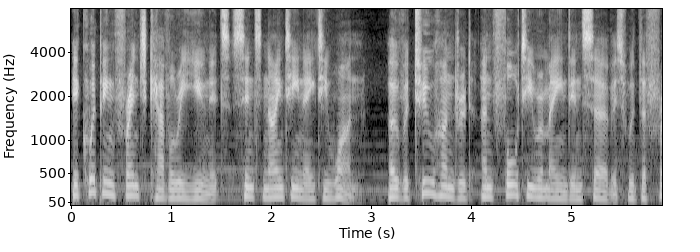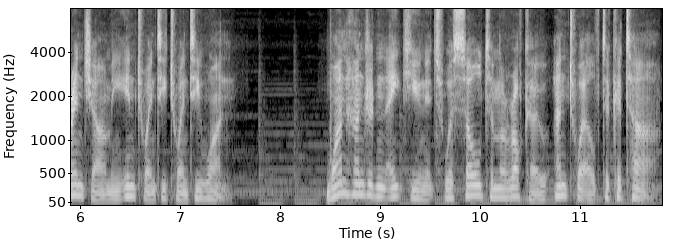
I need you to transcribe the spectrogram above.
Equipping French cavalry units since 1981, over 240 remained in service with the French army in 2021. 108 units were sold to Morocco and 12 to Qatar.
